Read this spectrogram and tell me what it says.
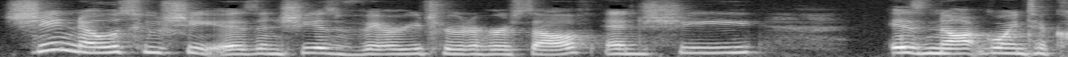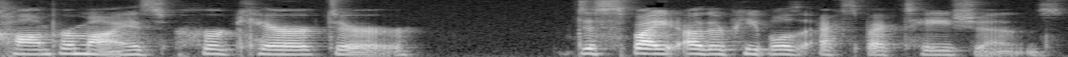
she knows who she is and she is very true to herself and she is not going to compromise her character despite other people's expectations.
